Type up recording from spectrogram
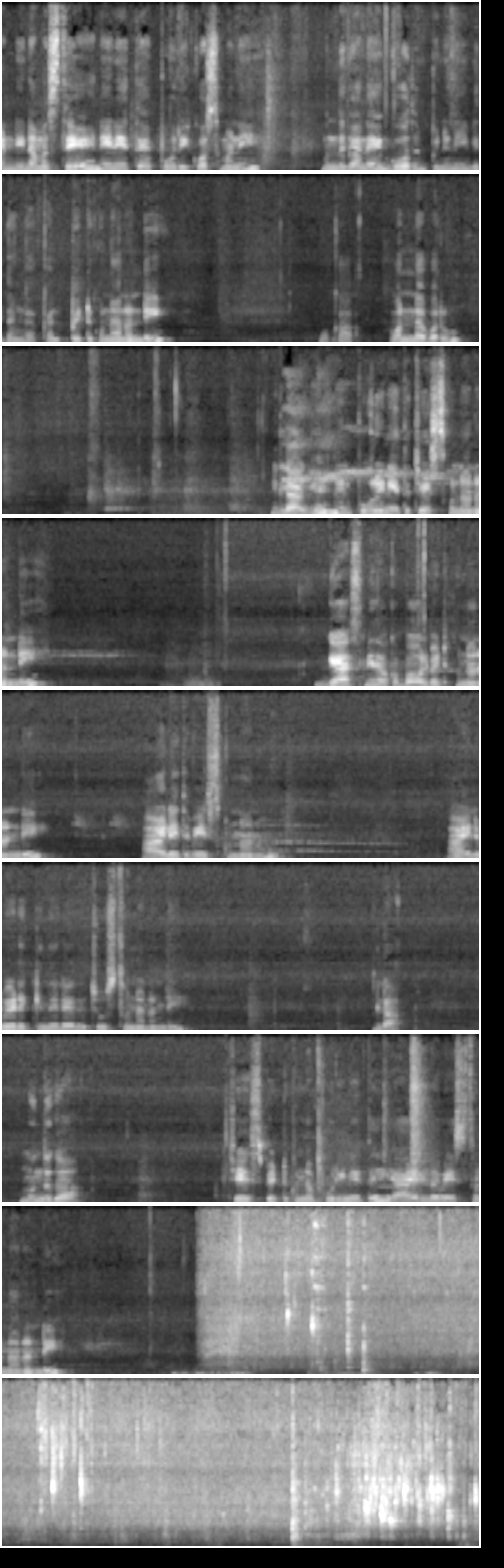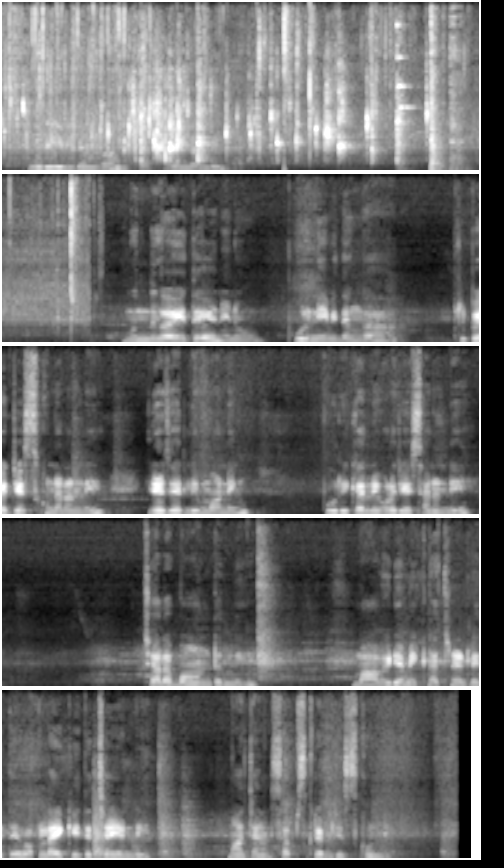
Hi అండి నమస్తే. నేనైతే పూరి కోసమని ముందుగానే గోధుమ పిండిని ఈ విధంగా కలిపి పెట్టుకున్నానండి. ఒక వన్ అవరు. ఇలాగే నేను పూరీని అయితే చేసుకున్నానండి. గ్యాస్ మీద ఒక బౌల్ పెట్టుకున్నానండి. ఆయిల్ అయితే వేసుకున్నాను. ఆయిల్ వేడెక్కిందే లేదో చూస్తున్నానండి. ఇలా ముందుగా చేసి పెట్టుకున్న పూరీని అయితే ఈ ఆయిల్లో వేస్తున్నానండి. పూరి ఈ విధంగా అయిందండి. ముందుగా అయితే నేను పూరిని ఈ విధంగా ప్రిపేర్ చేసుకున్నానండి. ఈరోజు ఎర్లీ మార్నింగ్ పూరీ కర్రీ కూడా చేశానండి. చాలా బాగుంటుంది. మా వీడియో మీకు నచ్చినట్లయితే ఒక లైక్ అయితే చేయండి. మా ఛానల్ సబ్స్క్రైబ్ చేసుకోండి.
